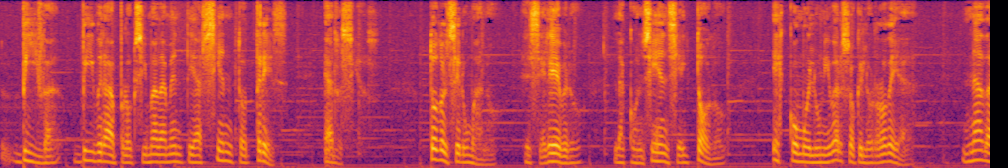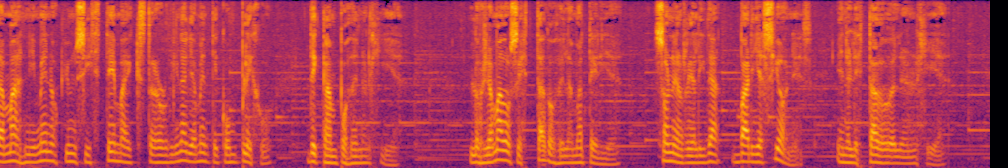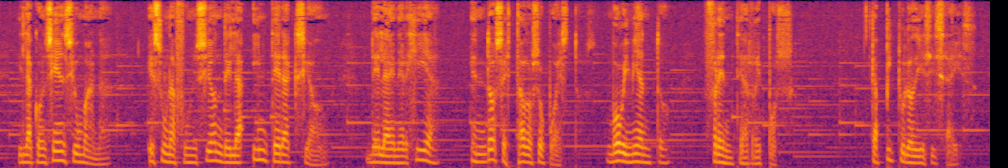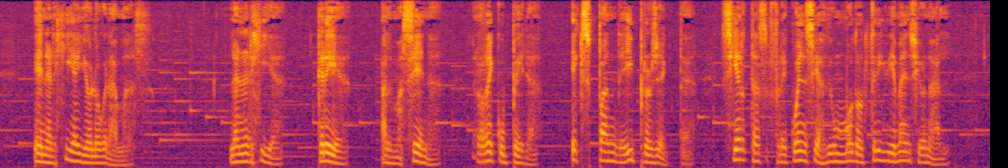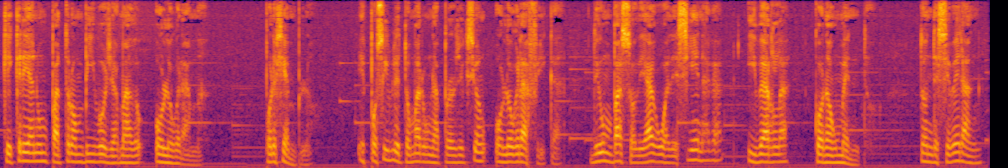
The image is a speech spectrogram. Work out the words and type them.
viva vibra aproximadamente a 103 hercios. Todo el ser humano, el cerebro, la conciencia y todo es como el universo que lo rodea, nada más ni menos que un sistema extraordinariamente complejo de campos de energía. Los llamados estados de la materia son en realidad variaciones en el estado de la energía. Y la conciencia humana es una función de la interacción de la energía en dos estados opuestos movimiento frente a reposo. Capítulo 16. Energía y hologramas. La energía crea, almacena, recupera, expande y proyecta ciertas frecuencias de un modo tridimensional que crean un patrón vivo llamado holograma. Por ejemplo, es posible tomar una proyección holográfica de un vaso de agua de ciénaga y verla con aumento, donde se verán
